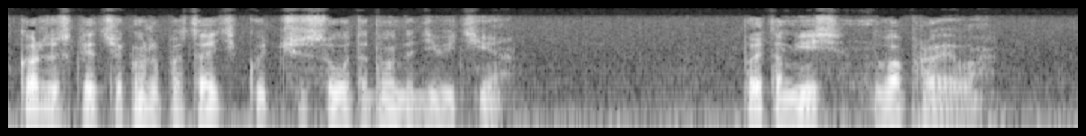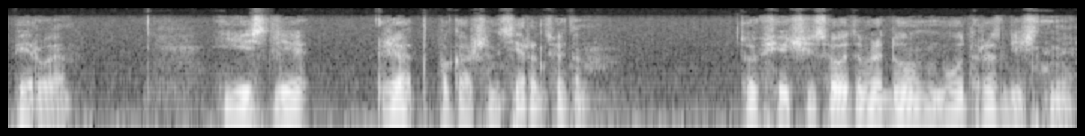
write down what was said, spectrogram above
В каждую из клеточек нужно поставить какое-то число от 1 до 9. При этом есть два правила. Первое. Если ряд покрашен серым цветом, то все числа в этом ряду будут различными.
